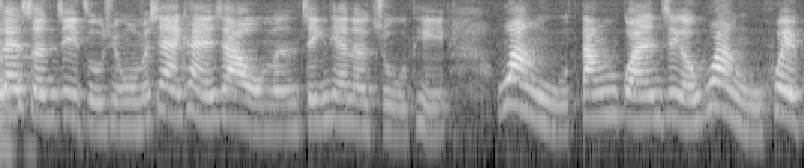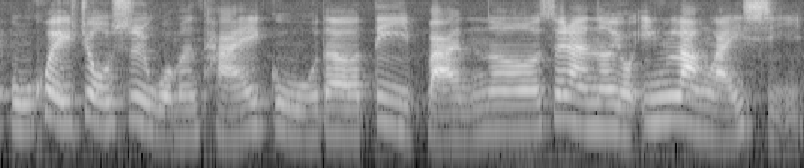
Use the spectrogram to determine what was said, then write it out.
在生技族群。我们现在看一下我们今天的主题，万五当关，这个万五会不会就是我们台股的地板呢？虽然呢有音浪来袭，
